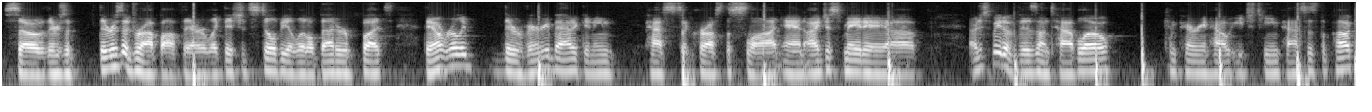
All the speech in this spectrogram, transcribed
So there's a there is a drop off there. Like they should still be a little better, but they don't really. They're very bad at getting passes across the slot. And I just made a uh, I just made a viz on Tableau comparing how each team passes the puck.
